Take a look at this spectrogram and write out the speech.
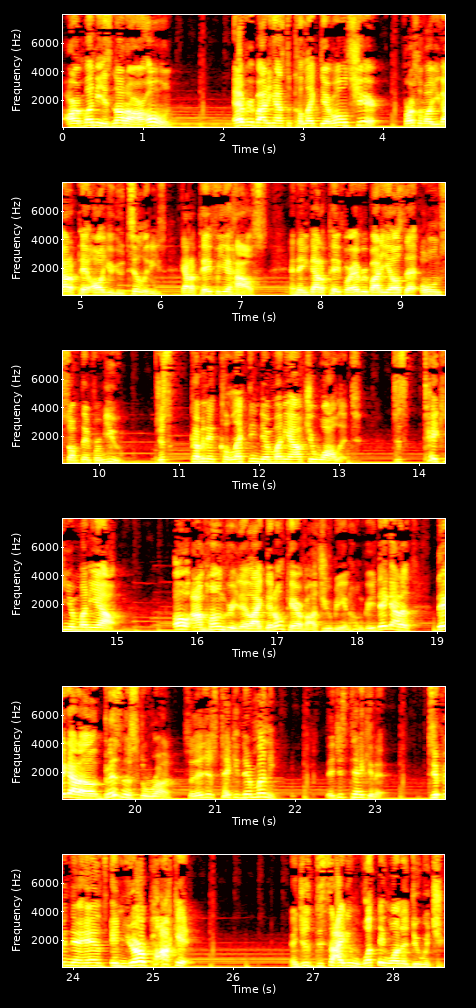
our money is not our own. Everybody has to collect their own share. First of all, you gotta pay all your utilities, gotta pay for your house, and then you gotta pay for everybody else that owns something from you. Just coming and collecting their money out your wallet just taking your money out. Oh, I'm hungry. They're like, they don't care about you being hungry. They got a, they got a business to run. So they're just taking their money. They're just taking it, dipping their hands in your pocket and just deciding what they want to do with you.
